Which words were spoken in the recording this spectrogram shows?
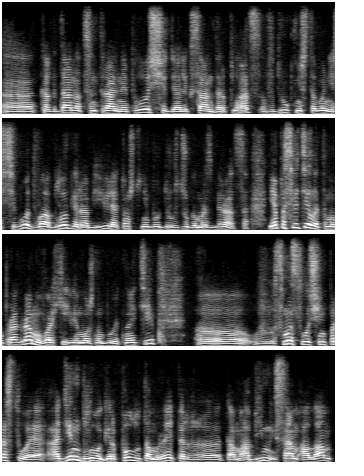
когда на центральной площади Александр Плац вдруг ни с того ни с сего два блогера объявили о том, что не будут друг с другом разбираться. Я посвятил этому программу, в архиве можно будет найти. Э, смысл очень простой. Один блогер, полу там рэпер, э, там Абим Исам Алам,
